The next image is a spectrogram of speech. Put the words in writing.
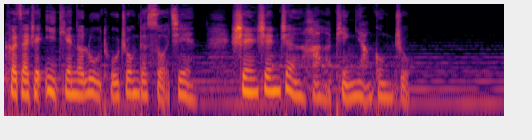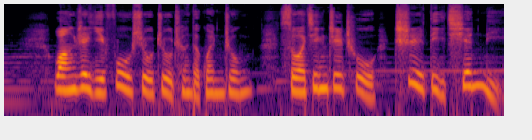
可在这一天的路途中的所见，深深震撼了平阳公主。往日以富庶著称的关中，所经之处赤地千里，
